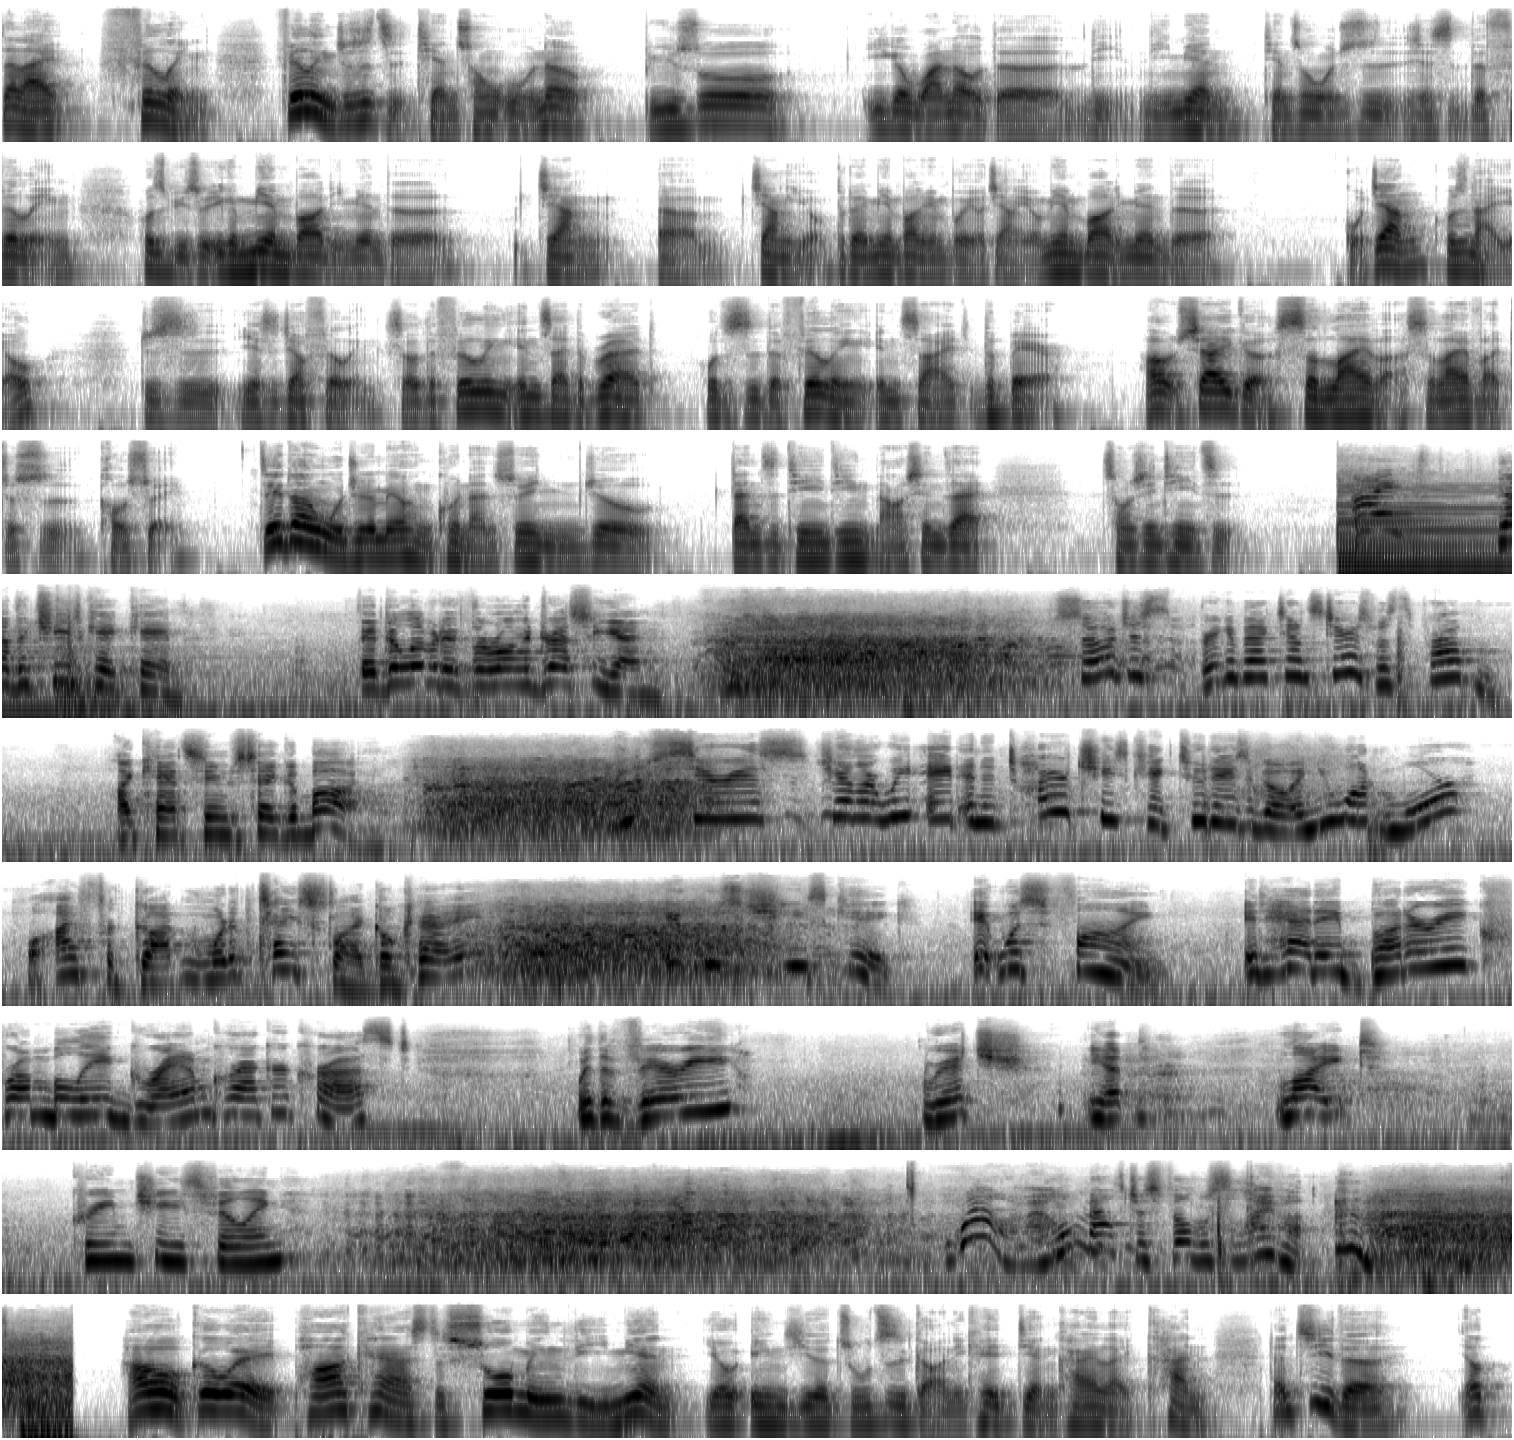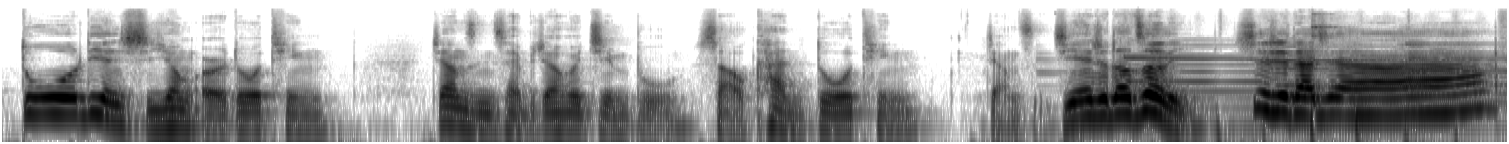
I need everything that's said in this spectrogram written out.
再来，filling，filling 就是指填充物。那比如说一个玩偶的里里面填充物就是就是 the filling，或者比如说一个面包里面的酱呃酱油，不对，面包里面不会有酱油，面包里面的果酱或是奶油。就是也是叫 filling。So the filling inside the bread，或者是 the filling inside the bear。好，下一个 saliva，saliva 就是口水。这一段我觉得没有很困难，所以你们就单字听一听，然后现在重新听一次。Yeah, the cheesecake came. They delivered it to the wrong address again. So just bring it back downstairs. What's the problem? I can't seem to say goodbye. Are you serious? Chandler, we ate an entire cheesecake two days ago, and you want more? Well, I've forgotten what it tastes like, okay? It was cheesecake. It was fine. It had a buttery, crumbly graham cracker crust with a very rich yet light cream cheese filling. wow, my whole mouth just filled with saliva. 好，各位，Podcast 说明里面有影集的逐字稿，你可以点开来看，但记得要多练习用耳朵听，这样子你才比较会进步。少看多听，这样子。今天就到这里，谢谢大家。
